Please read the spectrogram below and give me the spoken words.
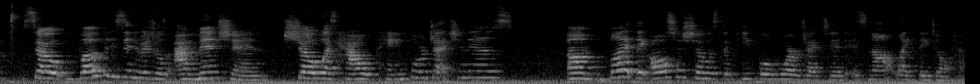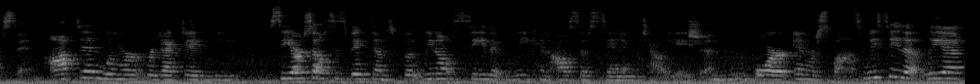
so both of these individuals I mentioned show us how painful rejection is, um, but they also show us that people who are rejected, it's not like they don't have sin. Often when we're rejected, we see ourselves as victims, but we don't see that we can also sin in retaliation mm-hmm. or in response. We see that Leah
